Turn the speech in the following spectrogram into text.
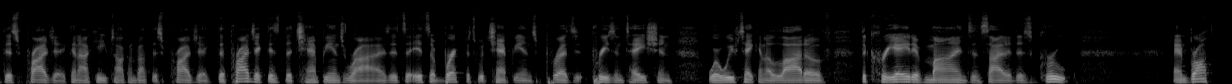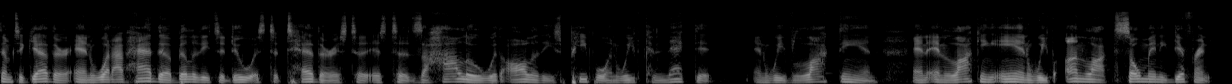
this project, and I keep talking about this project. The project is the Champions Rise. It's a, it's a Breakfast with Champions pres- presentation where we've taken a lot of the creative minds inside of this group and brought them together. And what I've had the ability to do is to tether, is to is to tsaheylu with all of these people, and we've connected and we've locked in. And and locking in we've unlocked so many different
